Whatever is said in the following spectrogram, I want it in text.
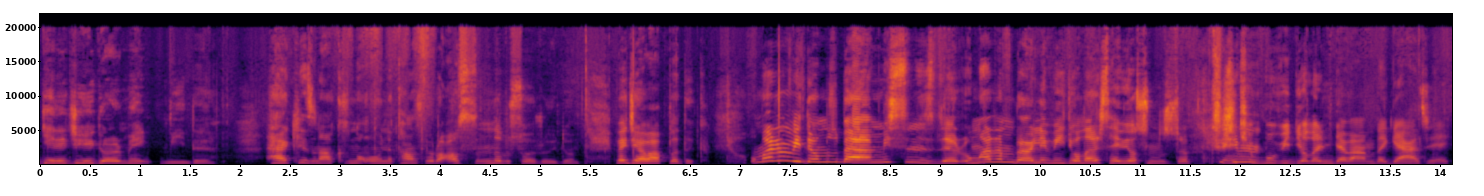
geleceği görmek miydi? Herkesin aklını oynatan soru aslında bu soruydu. Ve cevapladık. Umarım videomuzu beğenmişsinizdir. Umarım böyle videoları seviyorsunuzdur. Çünkü Şimdi, bu videoların devamı da gelecek.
